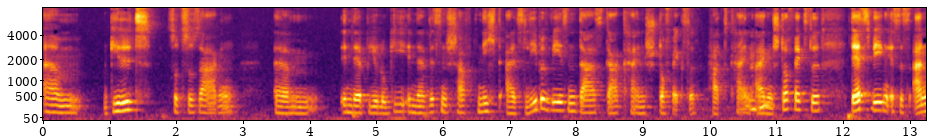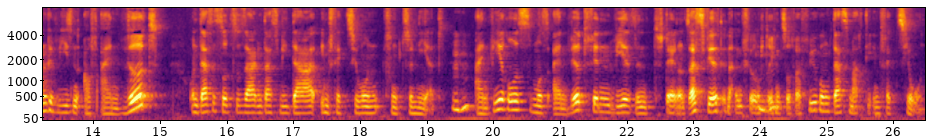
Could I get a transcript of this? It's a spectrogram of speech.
ähm, gilt sozusagen ähm, in der Biologie, in der Wissenschaft nicht als Lebewesen, da es gar keinen Stoffwechsel hat, keinen mhm. eigenen Stoffwechsel. Deswegen ist es angewiesen auf einen Wirt, und das ist sozusagen das, wie da Infektion funktioniert. Mhm. Ein Virus muss einen Wirt finden. Wir sind, stellen uns als Wirt in Anführungsstrichen mhm. zur Verfügung. Das macht die Infektion.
